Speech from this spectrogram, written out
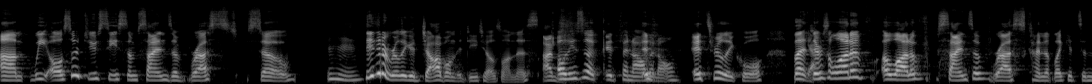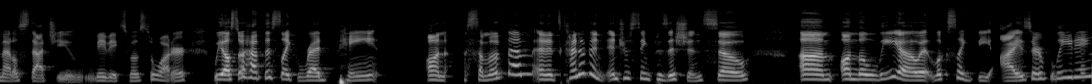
Um, we also do see some signs of rust, so hmm they did a really good job on the details on this. I'm, Oh, these look it- it- phenomenal. it's really cool. But Yeah. there's a lot of a lot of signs of rust, kind of like it's a metal statue, maybe exposed to water. We also have this like red paint on some of them, and it's kind of an interesting position. So, um, on the Leo, it looks like the eyes are bleeding.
